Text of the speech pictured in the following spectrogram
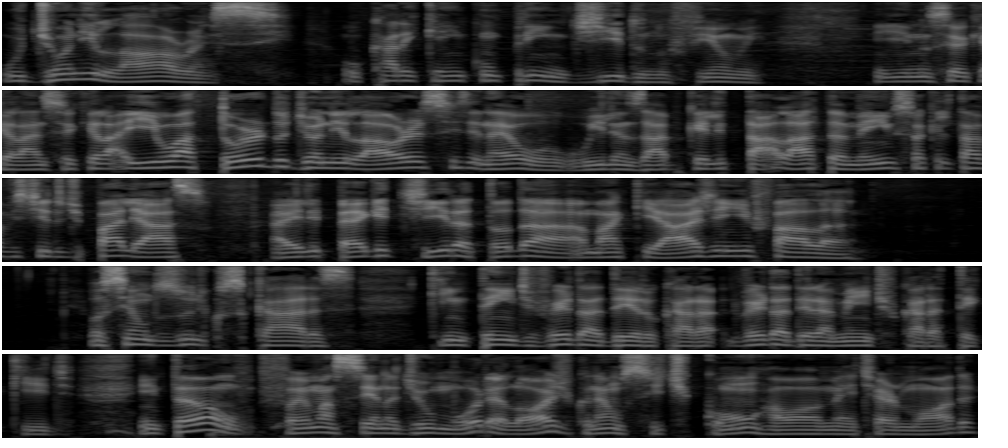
o Johnny Lawrence, o cara que é incompreendido no filme. E não sei o que lá, não sei o que lá. E o ator do Johnny Lawrence, né, o William Zabka, ele tá lá também, só que ele tá vestido de palhaço. Aí ele pega e tira toda a maquiagem e fala: você é um dos únicos caras que entende verdadeiro, cara, verdadeiramente o Karate Kid. Então, foi uma cena de humor, é lógico, né? Um sitcom, How I Met Your Mother.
